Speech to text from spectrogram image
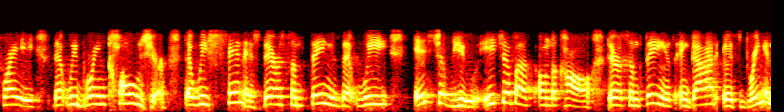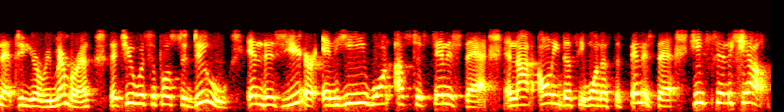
pray that we bring closure, that we finish. There are some things that we, each of you, each of us on the call, there are some things, and God is bringing that to your remembrance that you were supposed to do in this year. And He wants us to finish that. And not only does He want us to finish that, He sent help.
